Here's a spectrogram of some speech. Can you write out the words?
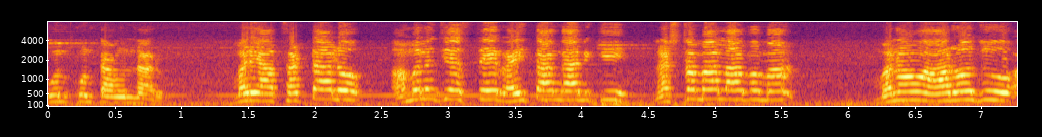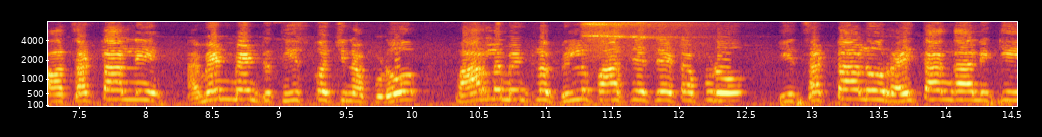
పూనుకుంటా ఉన్నారు. మరి ఆ చట్టాలు అమలు చేస్తే రైతాంగానికి నష్టమా లాభమా? మనం ఆ రోజు ఆ చట్టాల్ని అమెండ్మెంట్ తీసుకొచ్చినప్పుడు పార్లమెంట్లో బిల్లు పాస్ చేసేటప్పుడు ఈ చట్టాలు రైతాంగానికి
